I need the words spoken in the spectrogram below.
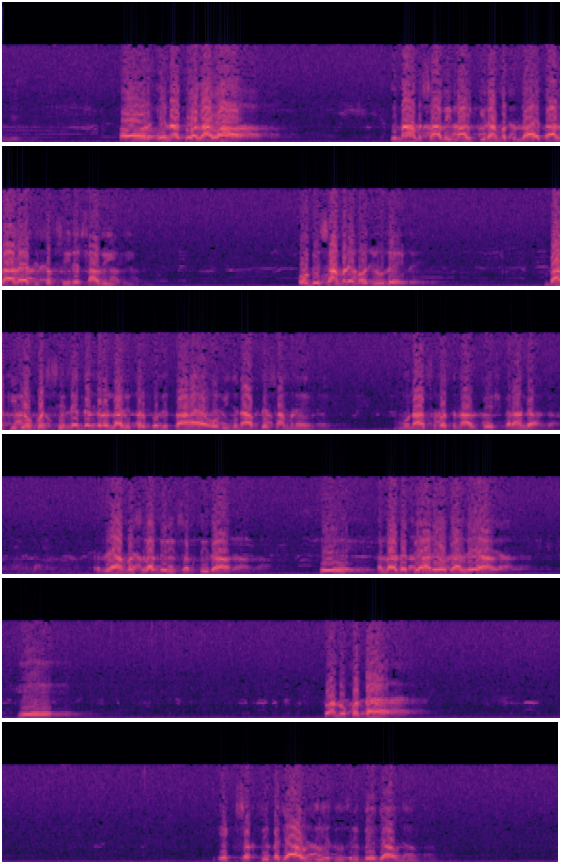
اور انہ تو علاوہ امام ساوی مالکی رحمت اللہ تعالی علیہ دی تفسیر ساوی وہ بھی سامنے موجود ہے۔ باقی جو کچھ سینے دے اندر اللہ کی طرفوں دیتا ہے وہ بھی جناب دے سامنے مناسبت نال پیش کرانگا۔ رہا مسئلہ میری سختی دا کہ اللہ دے پیارے ہو گل یہ کہ تمہوں پتا ہے ایک سختی بجا ہوں دوسری بے جا ہوں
